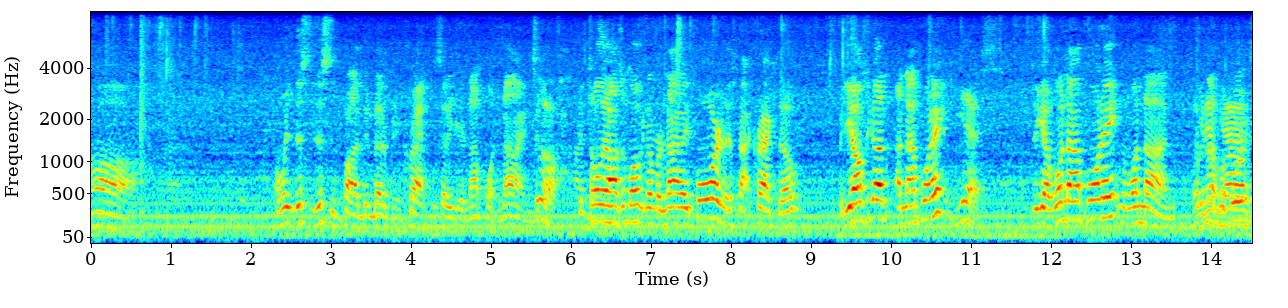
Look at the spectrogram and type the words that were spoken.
Oh. Wait, this this has probably been better being cracked instead of your 9.9. Oh, It's totally awesome Hulk number 94. It's not cracked though. But you also got a 9.8. Yes. So you got one 9.8 and one 9. Look at 9.4. guys.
